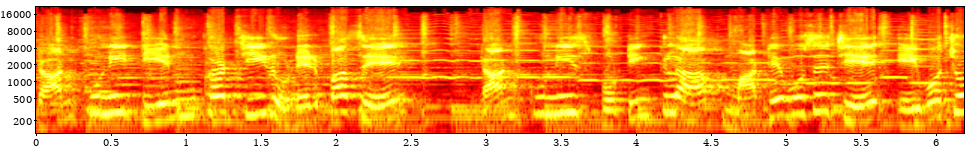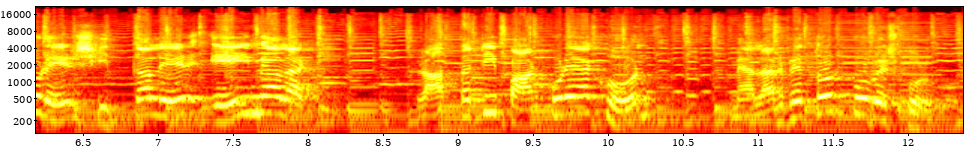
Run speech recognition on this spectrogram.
ডানকুনি টিএন মুখার্জি রোডের পাশে ডানকুনি স্পোর্টিং ক্লাব মাঠে বসেছে এই বছরের শীতকালের এই মেলাটি। রাস্তাটি পার করে এখন মেলার ভেতর প্রবেশ করব।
